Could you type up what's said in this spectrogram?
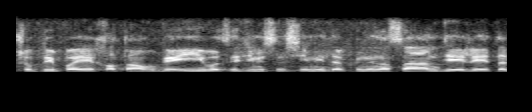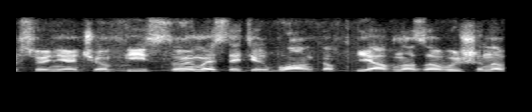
чтобы ты поехал там в ГАИ вот с этими со всеми документами. На самом деле это все ни о чем. И стоимость этих бланков явно завышена.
